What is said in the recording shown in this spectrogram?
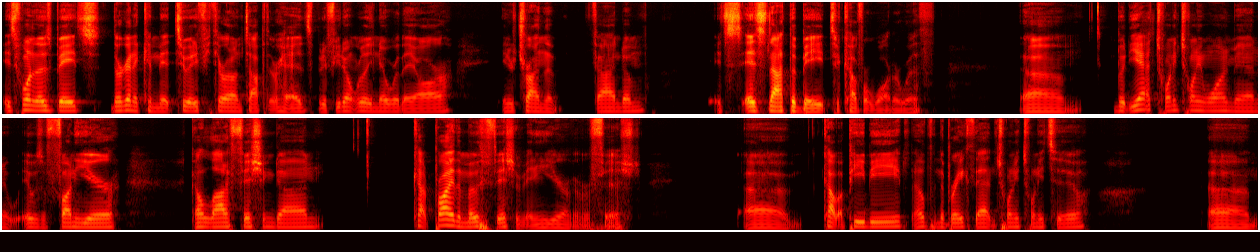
it's one of those baits they're going to commit to it if you throw it on top of their heads but if you don't really know where they are and you're trying to find them it's it's not the bait to cover water with um but yeah 2021 man it, it was a fun year got a lot of fishing done caught probably the most fish of any year i've ever fished um caught my pb hoping to break that in 2022 um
